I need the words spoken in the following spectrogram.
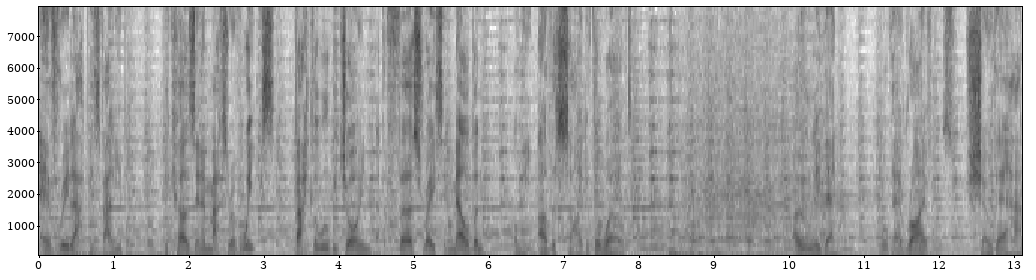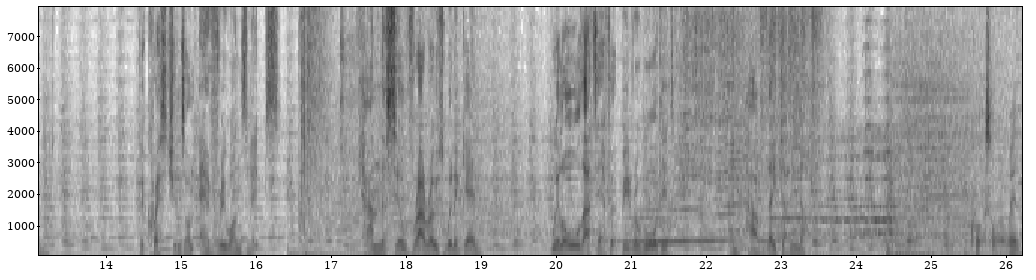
every lap is valuable because in a matter of weeks, Battle will be joined at the first race in Melbourne on the other side of the world. Only then will their rivals show their hand. The question's on everyone's lips. Can the Silver Arrows win again? Will all that effort be rewarded? And have they done enough? Of course, I want to win.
